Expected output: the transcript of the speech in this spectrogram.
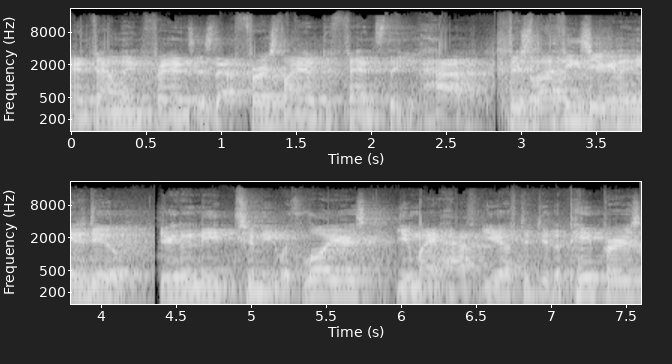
and family and friends is that first line of defense that you have. There's a lot of things that you're gonna need to do. You're gonna need to meet with lawyers, you might have you have to do the papers,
